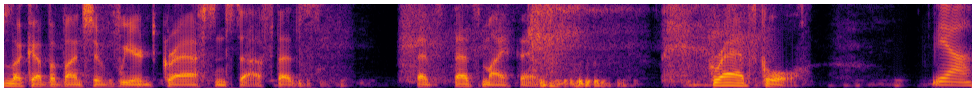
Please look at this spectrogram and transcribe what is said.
look up a bunch of weird graphs and stuff. That's that's that's my thing. Grad school. yeah.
